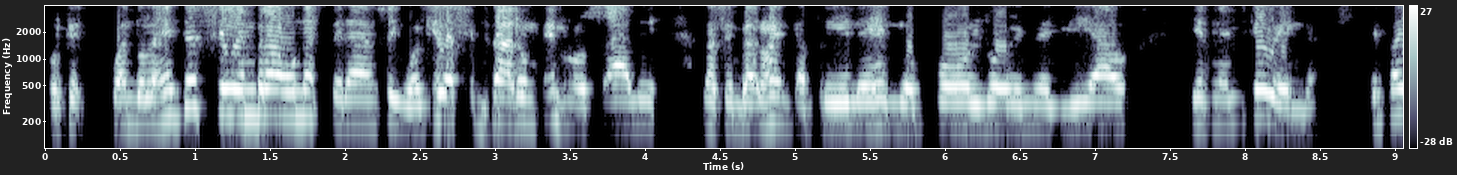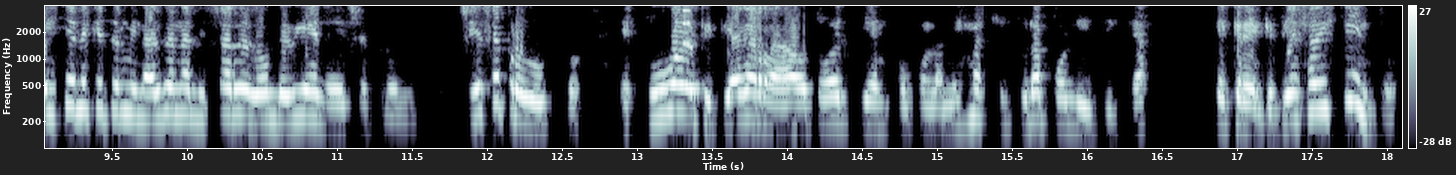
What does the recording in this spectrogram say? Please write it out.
Porque cuando la gente siembra una esperanza, igual que la sembraron en Rosales, la sembraron en Capriles, en Leopoldo, en el Guiado y en el que venga, el país tiene que terminar de analizar de dónde viene ese producto. Si ese producto estuvo de pipí agarrado todo el tiempo con la misma estructura política, ¿qué creen? ¿Que piensa distinto?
